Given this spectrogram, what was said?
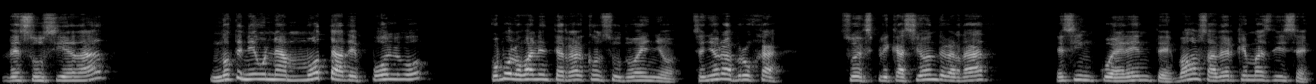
de suciedad? ¿No tenía una mota de polvo? ¿Cómo lo van a enterrar con su dueño? Señora bruja, su explicación de verdad es incoherente. Vamos a ver qué más dice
